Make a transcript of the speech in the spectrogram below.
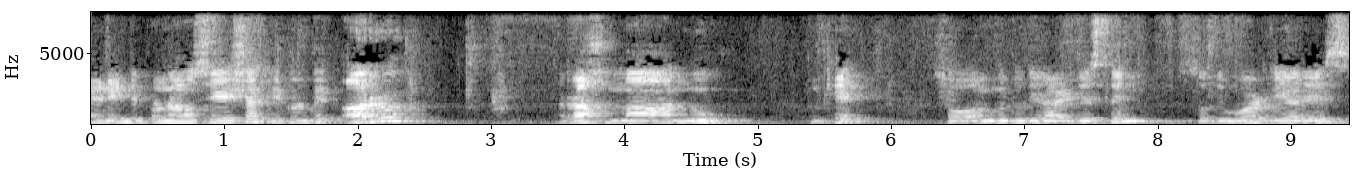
And in the pronunciation, it will be ar rahmanu. Okay. So I'm going to rewrite this thing. So the word here is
